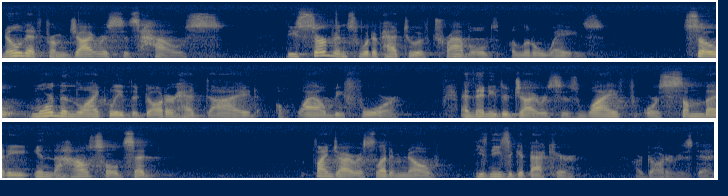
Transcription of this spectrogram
know that from Jairus' house, these servants would have had to have traveled a little ways. So, more than likely, the daughter had died a while before. And then either Jairus' wife or somebody in the household said, Find Jairus, let him know. He needs to get back here. Our daughter is dead.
